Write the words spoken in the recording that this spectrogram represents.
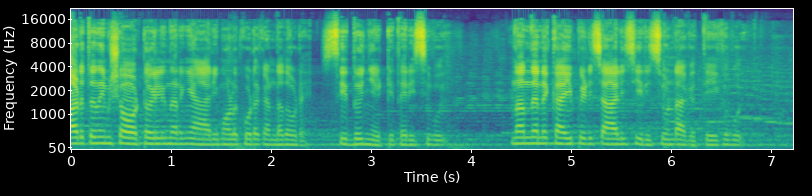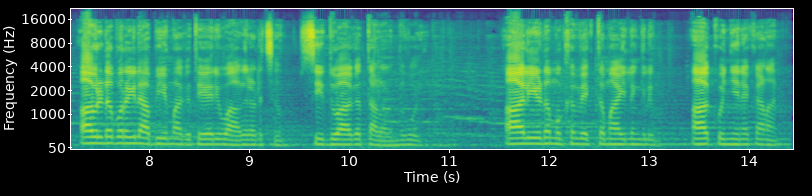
അടുത്ത നിമിഷം ഓട്ടോയിൽ നിന്നിറങ്ങി ആലിമോളെ കൂടെ കണ്ടതോടെ സിധു ഞെട്ടിത്തരിച്ചു പോയി. നന്ദന്റെ കൈ പിടിച്ച് ആലി ചിരിച്ചുകൊണ്ട് അകത്തേക്ക് പോയി. അവരുടെ പുറകിൽ അബിയും അകത്തേറി വാതിലടച്ചതും സിധു ആകെ തളർന്നു പോയി. ആലിയുടെ മുഖം വ്യക്തമായില്ലെങ്കിലും ആ കുഞ്ഞിനെ കാണാൻ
